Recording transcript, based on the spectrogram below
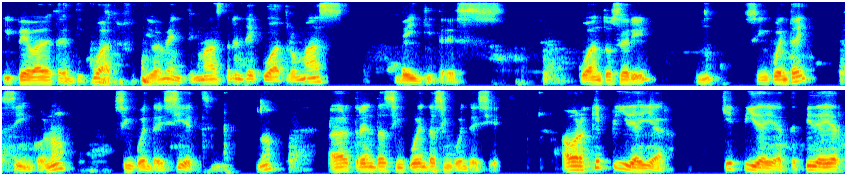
Y P vale 34, efectivamente. Más 34 más 23. ¿Cuánto sería? 55, ¿no? 57. ¿no? A ver, 30, 50, 57. Ahora, ¿qué pide hallar? ¿Qué pide hallar? Te pide hallar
